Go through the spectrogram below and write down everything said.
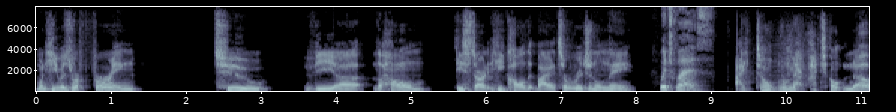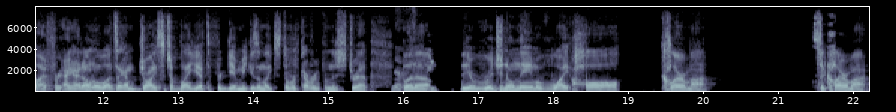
when he was referring to the uh, the home, he started he called it by its original name, which was I don't remember. I don't know. I for, I, I don't know what's like. I'm drawing such a blank. You have to forgive me because I'm like still recovering from the strep. No, but um, the original name of Whitehall, Claremont. It's a Claremont.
